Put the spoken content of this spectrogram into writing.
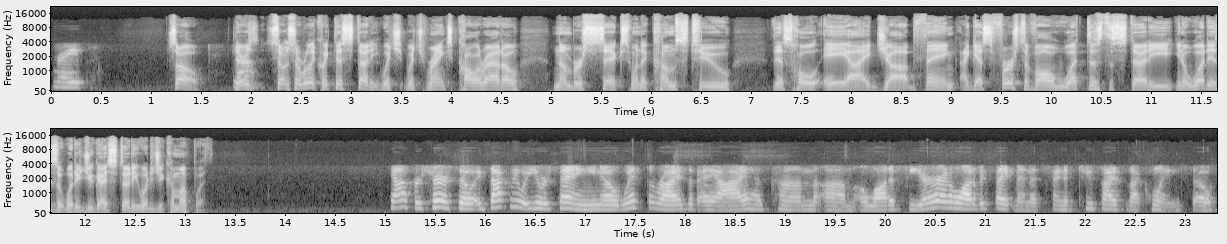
Right. So there's Yeah. so so really quick. This study, which which ranks Colorado number six when it comes to this whole AI job thing. I guess first of all, what does the study? You know, what is it? What did you guys study? What did you come up with? Yeah, for sure. So exactly what you were saying. You know, with the rise of AI has come um, a lot of fear and a lot of excitement. It's kind of two sides of that coin. So,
